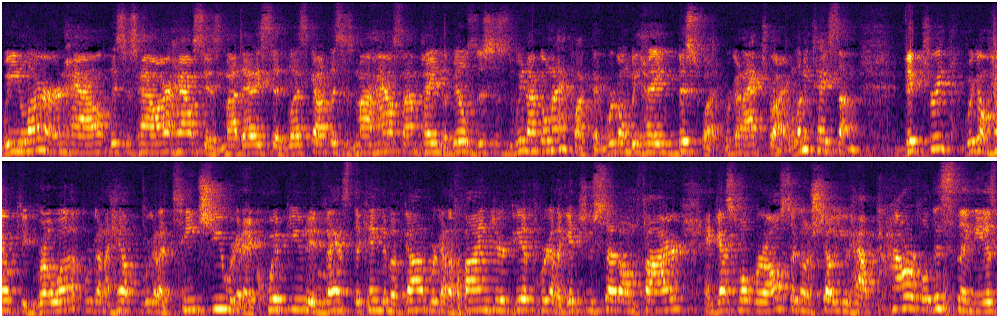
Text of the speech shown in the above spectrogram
We learn how, this is how our house is. My daddy said, bless God, this is my house. I'm paying the bills. This is, we're not going to act like that. We're going to behave this way. We're going to act right. Well, let me tell you something. Victory, we're going to help you grow up. We're going to help, we're going to teach you. We're going to equip you to advance the kingdom of God. We're going to find your gift. We're going to get you set on fire. And guess what? We're also going to show you how powerful this thing is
